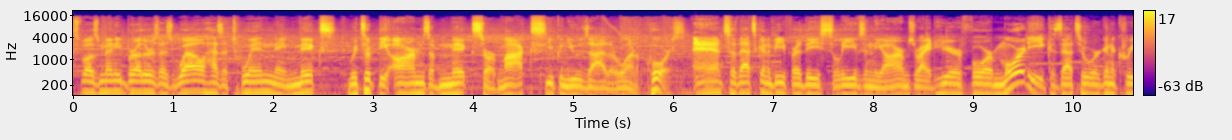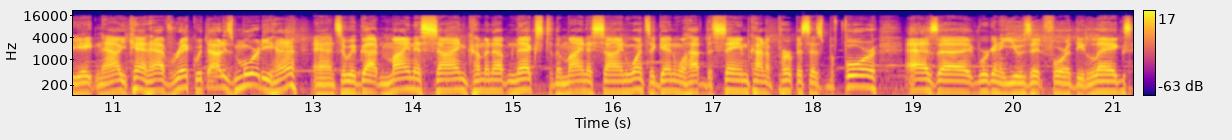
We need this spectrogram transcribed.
Maxwell's many brothers as well, has a twin named Mix. We took the arms of Mix or Mox, you can use either one of course. And so that's gonna be for the sleeves and the arms right here for Morty, because that's who we're gonna create now. You can't have Rick without his Morty, huh? And so we've got minus sign coming up next. The minus sign, once again, will have the same kind of purpose as before, as uh, we're gonna use it for the legs.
